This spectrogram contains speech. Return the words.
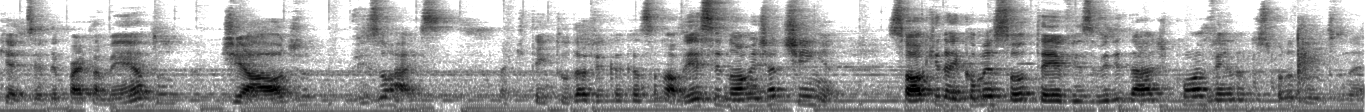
Quer dizer, Departamento de Áudio Visuais, né, que tem tudo a ver com a Canção Nova. Esse nome já tinha, só que daí começou a ter visibilidade com a venda dos produtos. Né?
